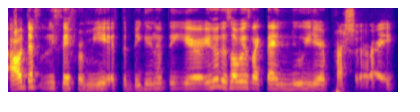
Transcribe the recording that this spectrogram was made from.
I would definitely say for me at the beginning of the year, you know, there's always like that New Year pressure, right?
